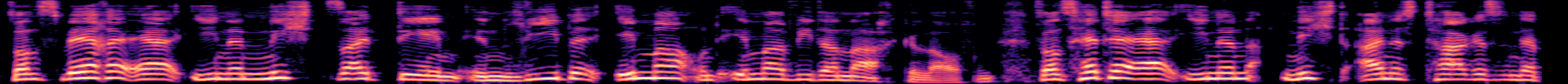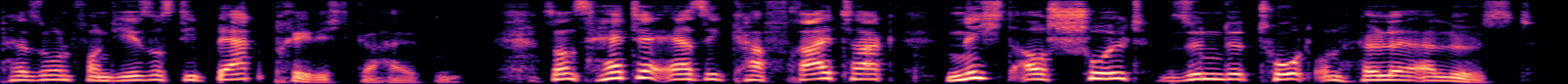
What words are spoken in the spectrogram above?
Sonst wäre er ihnen nicht seitdem in Liebe immer und immer wieder nachgelaufen. Sonst hätte er ihnen nicht eines Tages in der Person von Jesus die Bergpredigt gehalten. Sonst hätte er sie Karfreitag nicht aus Schuld, Sünde, Tod und Hölle erlöst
